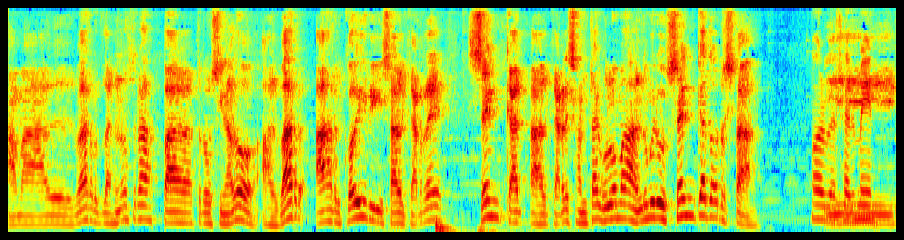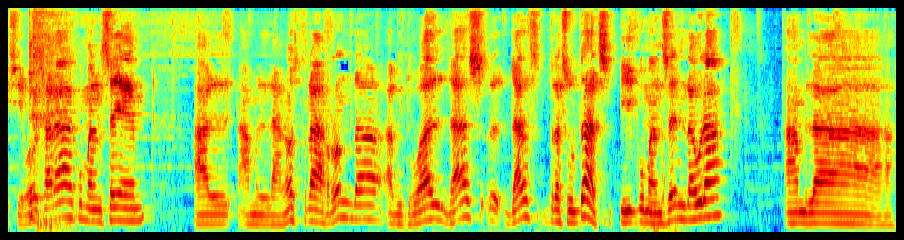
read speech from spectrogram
amb el bar del nostre patrocinador, el bar Arcoiris, al carrer, 100, al carrer Santa Coloma, al número 114. Molt bé, I Fermín. si vols ara comencem el, amb la nostra ronda habitual des, dels resultats. I comencem, Laura, amb la...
